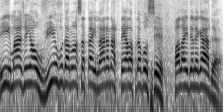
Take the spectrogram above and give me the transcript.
e imagem ao vivo da nossa Tainara na tela para você. Fala aí, delegada.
